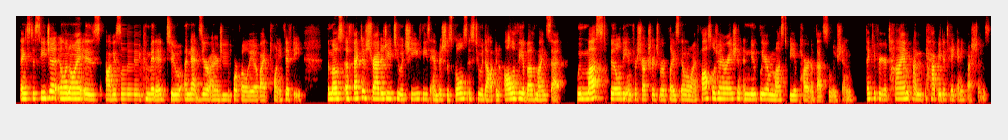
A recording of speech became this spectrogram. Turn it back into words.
Thanks to CEJA, Illinois is obviously committed to a net zero energy portfolio by 2050. The most effective strategy to achieve these ambitious goals is to adopt an all of the above mindset. We must build the infrastructure to replace Illinois fossil generation and nuclear must be a part of that solution. Thank you for your time. I'm happy to take any questions.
